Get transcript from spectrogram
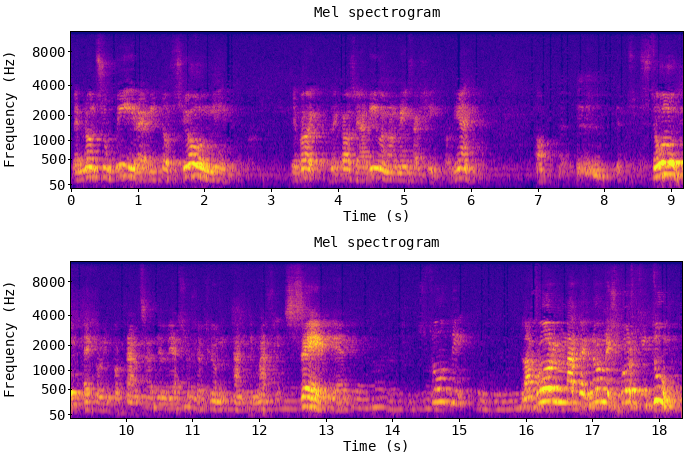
per non subire ritorsioni, che poi le cose arrivano nei fascicoli. Eh? Oh. Studi, ecco l'importanza delle associazioni antimafia serie, studi la forma per non esporti tu,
